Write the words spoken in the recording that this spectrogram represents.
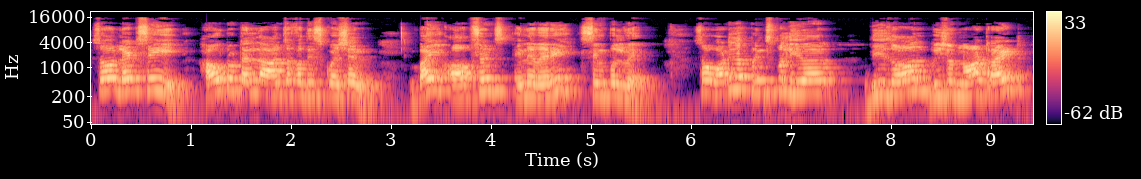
So let's see how to tell the answer for this question by options in a very simple way. So what is the principal here? These all we should not write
